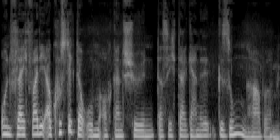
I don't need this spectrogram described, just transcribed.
Und vielleicht war die Akustik da oben auch ganz schön, dass ich da gerne gesungen habe. Mhm.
